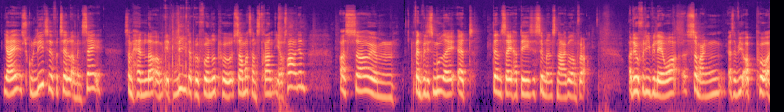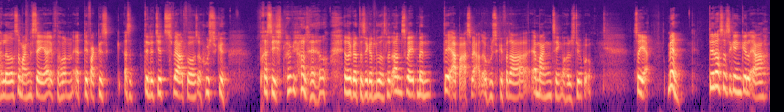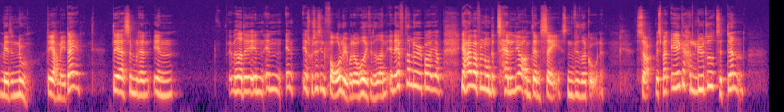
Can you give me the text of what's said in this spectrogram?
jeg skulle lige til at fortælle om en sag, som handler om et lig, der blev fundet på Somerton Strand i Australien. Og så øhm, fandt vi ligesom ud af, at den sag har Daisy simpelthen snakket om før. Og det er jo fordi, vi laver så mange, altså vi er oppe på at have lavet så mange sager efterhånden, at det faktisk, altså det er legit svært for os at huske præcis, hvad vi har lavet. Jeg ved godt, det sikkert lyder lidt åndssvagt, men det er bare svært at huske, for der er mange ting at holde styr på. Så ja, men det der så til gengæld er med det nu, det jeg har med i dag, det er simpelthen en, hvad hedder det, en, en, en jeg skulle sige en forløber, det er overhovedet ikke det, det hedder, en, en efterløber. Jeg, jeg har i hvert fald nogle detaljer om den sag, sådan videregående. Så hvis man ikke har lyttet til den,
